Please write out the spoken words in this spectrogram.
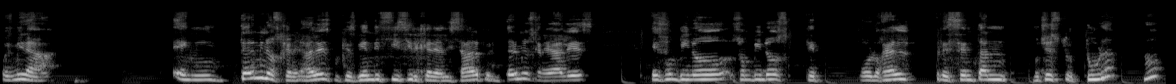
Pues mira, en términos generales, porque es bien difícil generalizar, pero en términos generales es un vino, son vinos que por lo general presentan mucha estructura, ¿no?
